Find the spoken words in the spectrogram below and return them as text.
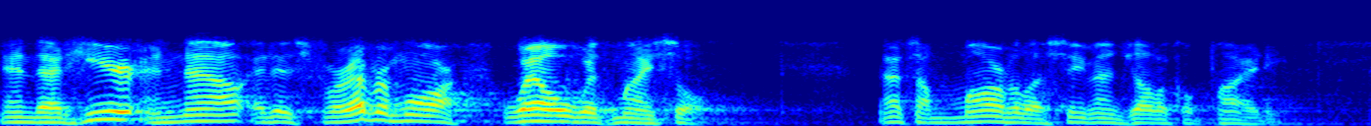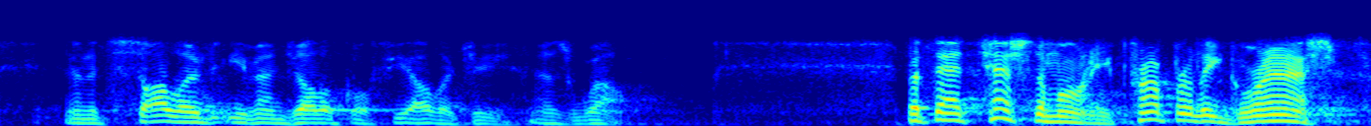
and that here and now it is forevermore well with my soul. That's a marvelous evangelical piety. And it's solid evangelical theology as well. But that testimony, properly grasped,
